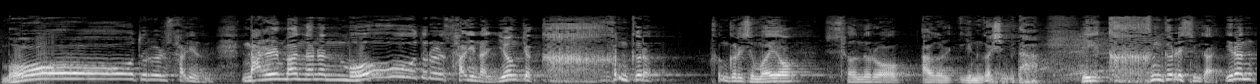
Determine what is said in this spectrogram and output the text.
모두를 살리는 나를 만나는 모두를 살리는 영적 큰 그릇 큰 그릇이 뭐예요? 선으로 악을 이기는 것입니다. 이 큰 그릇입니다. 이런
